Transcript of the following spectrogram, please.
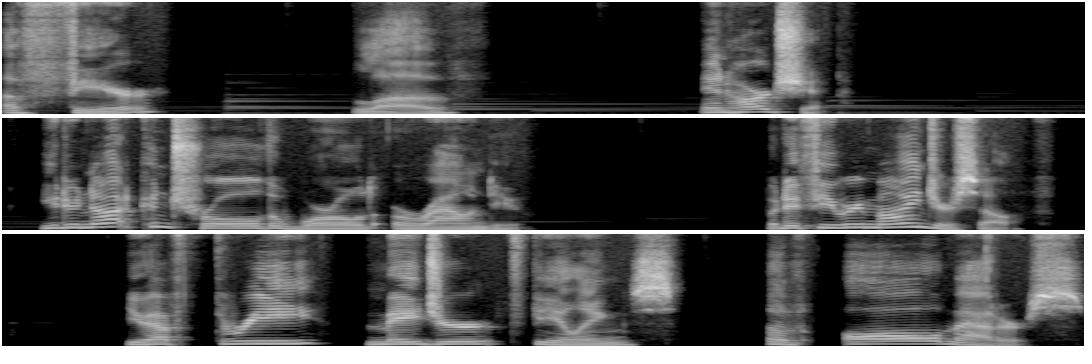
of fear, love, and hardship. You do not control the world around you. But if you remind yourself, you have three major feelings of all matters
